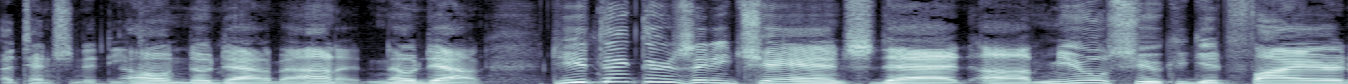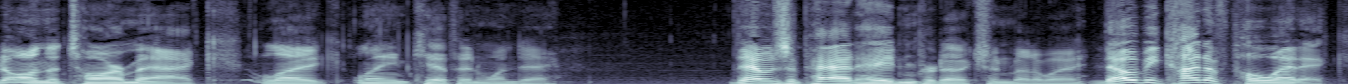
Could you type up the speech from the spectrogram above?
attention to detail. Oh, no doubt about it. No doubt. Do you think there's any chance that uh, Muleshoe could get fired on the tarmac like Lane Kiffin one day? That was a Pat Haden production, by the way. That would be kind of poetic.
